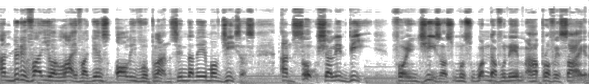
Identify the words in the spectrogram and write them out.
and beautify your life against all evil plans in the name of Jesus. And so shall it be. For in Jesus' most wonderful name I have prophesied.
